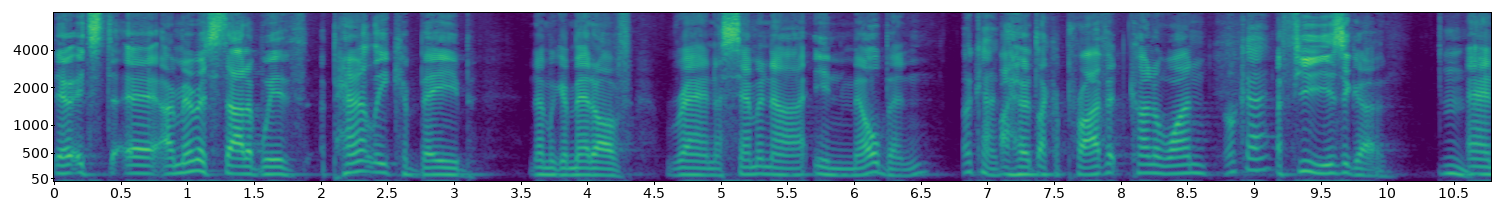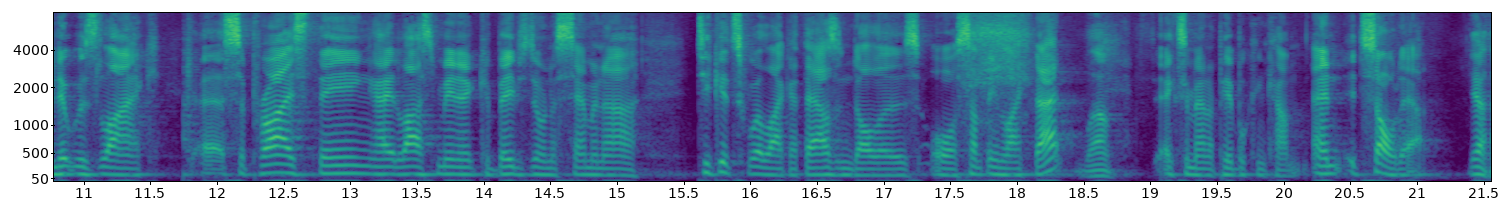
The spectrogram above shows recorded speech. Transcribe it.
There, it's uh, I remember it started with apparently Khabib Nurmagomedov ran a seminar in Melbourne. Okay. I heard like a private kind of one. Okay. A few years ago, and it was like a surprise thing. Hey, last minute, Khabib's doing a seminar. Tickets were like a thousand dollars or something like that. Wow. X amount of people can come, and it sold out. Yeah.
